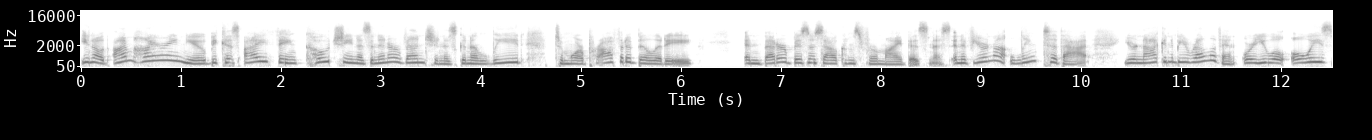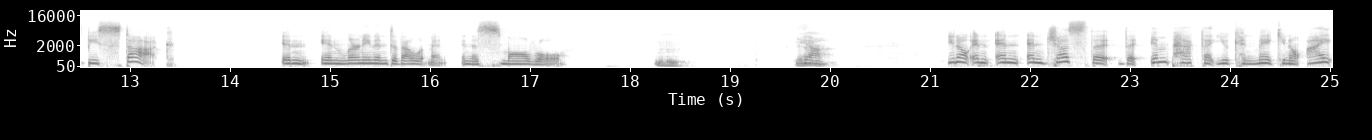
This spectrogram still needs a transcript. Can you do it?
You know, I'm hiring you because I think coaching as an intervention is going to lead to more profitability and better business outcomes for my business. And if you're not linked to that, you're not going to be relevant or you will always be stuck in in learning and development in a small role. Mhm. Yeah. You know, and and and just the the impact that you can make. You know, I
